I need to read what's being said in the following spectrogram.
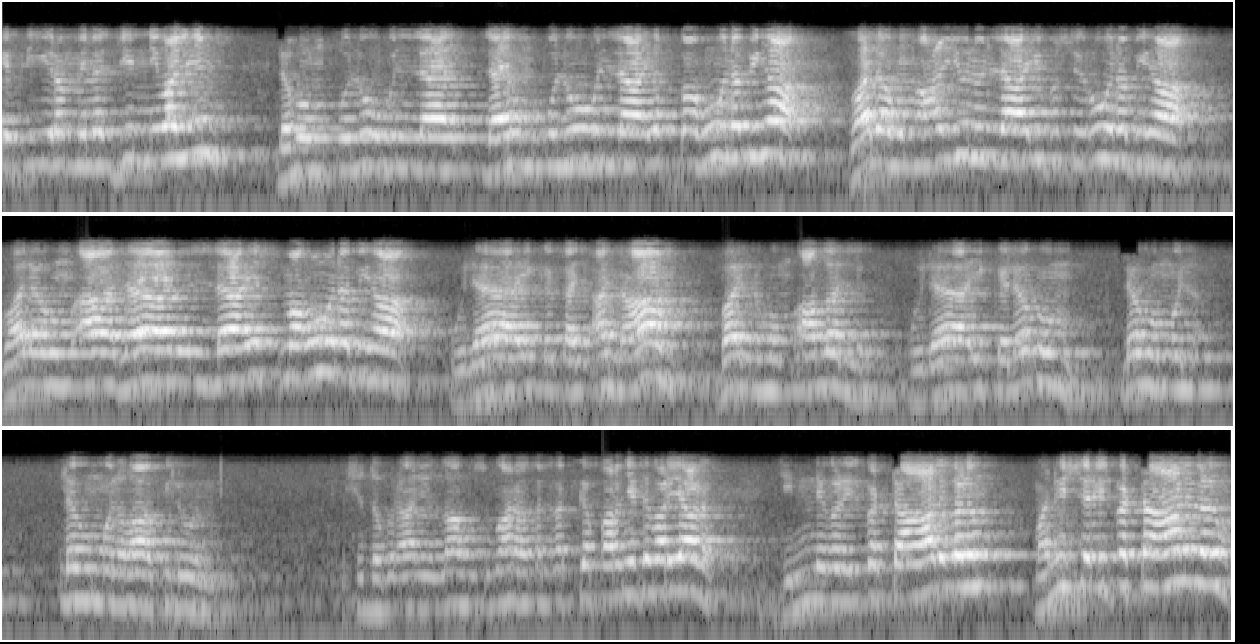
കസീറൻ മിനൽ ജിന്നി വൽ ഇൻസ് لهم قلوب لا لهم قلوب لا يفقهون بها ولهم أعين لا يبصرون بها ولهم آذان لا يسمعون بها أولئك كالأنعام بل هم أضل أولئك لهم لهم ال- لهم الغافلون വിശുദ്ധ ഖുർആനിൽ അള്ളാഹു പറഞ്ഞിട്ട് പറയാണ് ജിന്നുകളിൽപ്പെട്ട ആളുകളും മനുഷ്യരിൽപ്പെട്ട ആളുകളും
